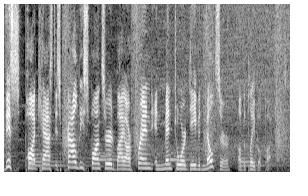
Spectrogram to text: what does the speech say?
This podcast is proudly sponsored by our friend and mentor, David Meltzer of the Playbook Podcast.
